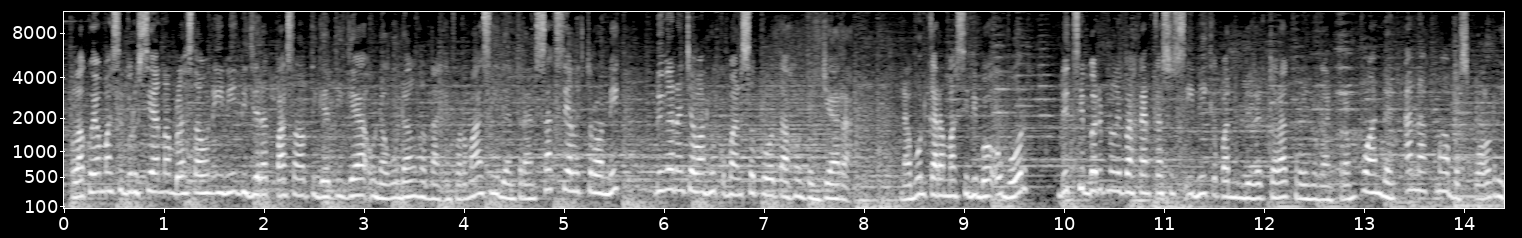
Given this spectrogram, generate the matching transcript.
Pelaku yang masih berusia 16 tahun ini dijerat pasal 33 Undang-Undang tentang Informasi dan Transaksi Elektronik dengan ancaman hukuman 10 tahun penjara. Namun karena masih di bawah umur, Ditsiber melimpahkan kasus ini kepada Direktorat Perlindungan Perempuan dan Anak Mabes Polri.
